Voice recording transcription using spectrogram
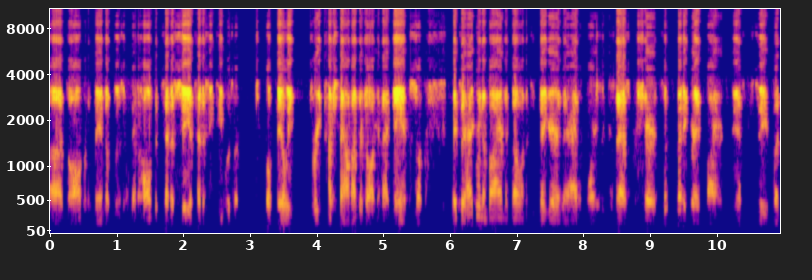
uh, to Auburn. If they end up losing at home to Tennessee, a Tennessee team was a nearly three touchdown underdog in that game. So it's a heck of an environment though, and it's bigger, and they're having more success for sure. It's a great environment in the SEC, but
